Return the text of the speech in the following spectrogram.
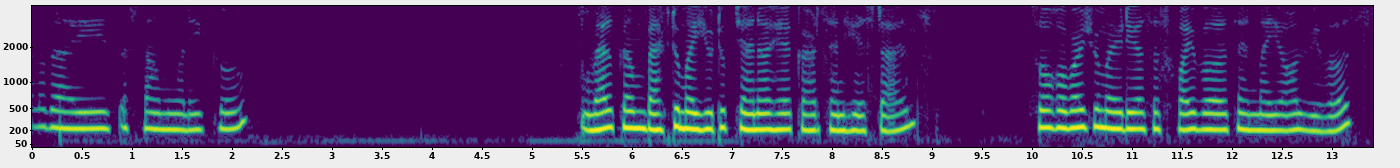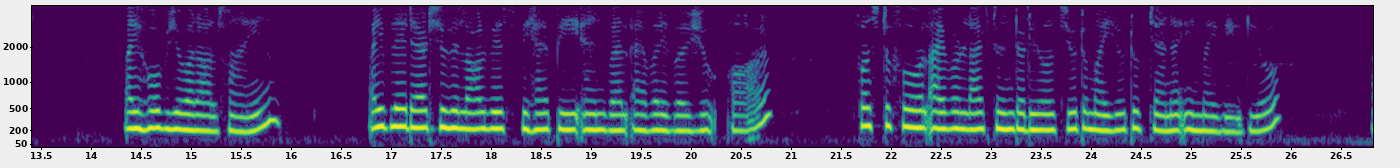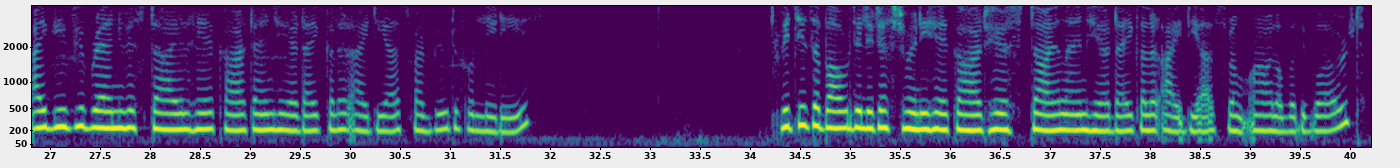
hello guys. Assalamu alaikum welcome back to my youtube channel haircuts and hairstyles. So how are you my dear subscribers and my all viewers? I hope you are all fine. I pray that you will always be happy and well wherever you are. First of all i would like to introduce you to my youtube channel in my video I give you brand new style, haircut and hair dye color ideas for beautiful ladies which is about the latest trendy haircut, hairstyle and hair dye color ideas from all over the world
